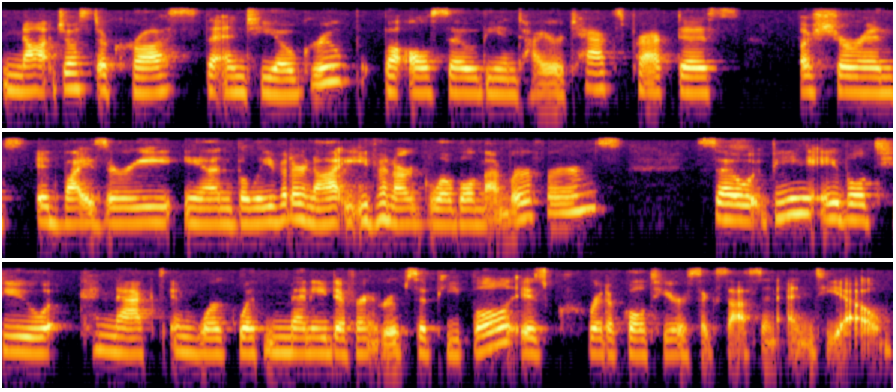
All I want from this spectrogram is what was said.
not just across the NTO group, but also the entire tax practice, assurance, advisory, and believe it or not, even our global member firms. So, being able to connect and work with many different groups of people is critical to your success in NTO.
